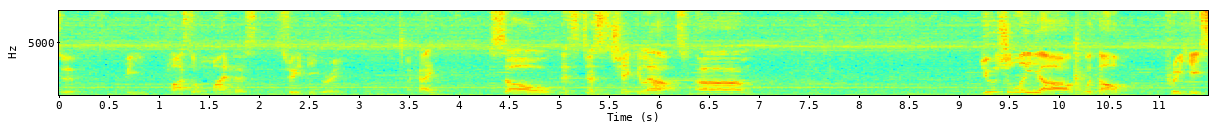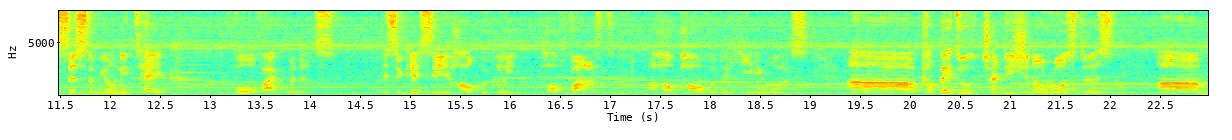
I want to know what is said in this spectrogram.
to be plus or minus 3 degree. Okay? So let's just check it out. Um, usually uh, with our preheat system, we only take 4 or 5 minutes. As you can see how quickly, how fast, uh, how powerful the heating was. Uh, compared to traditional roasters, um,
